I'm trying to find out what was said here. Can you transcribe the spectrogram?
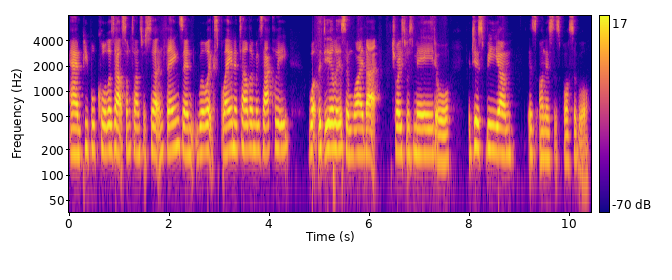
and people call us out sometimes for certain things, and we'll explain and tell them exactly what the deal is and why that choice was made, or just be um, as honest as possible.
